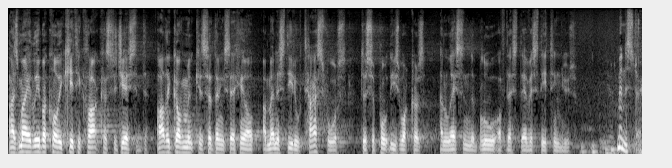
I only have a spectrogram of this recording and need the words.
As my Labour colleague Katie Clark has suggested, are the Government considering setting up a ministerial task force to support these workers and lessen the blow of this devastating news? Minister.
